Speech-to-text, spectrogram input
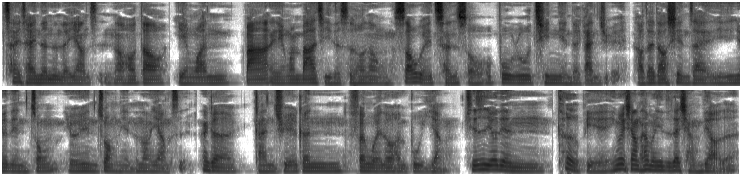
菜菜嫩嫩的样子，然后到演完。八演完八集的时候，那种稍微成熟步入青年的感觉，然后再到现在已经有点中有点壮年的那种样子，那个感觉跟氛围都很不一样。其实有点特别，因为像他们一直在强调的，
